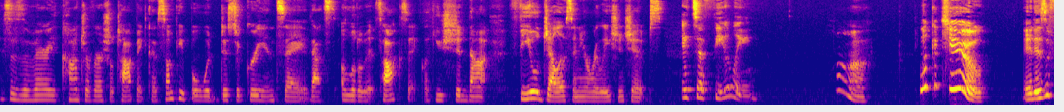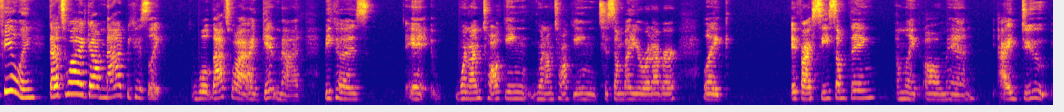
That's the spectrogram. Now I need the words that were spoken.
This is a very controversial topic because some people would disagree and say that's a little bit toxic. Like you should not feel jealous in your relationships. It's a feeling. Huh. Look at you. It is a feeling. That's why I got mad because, like, well, that's why I get mad because it, when I'm talking, when I'm talking to somebody or whatever, like, if I see something, I'm like, oh man, I do.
